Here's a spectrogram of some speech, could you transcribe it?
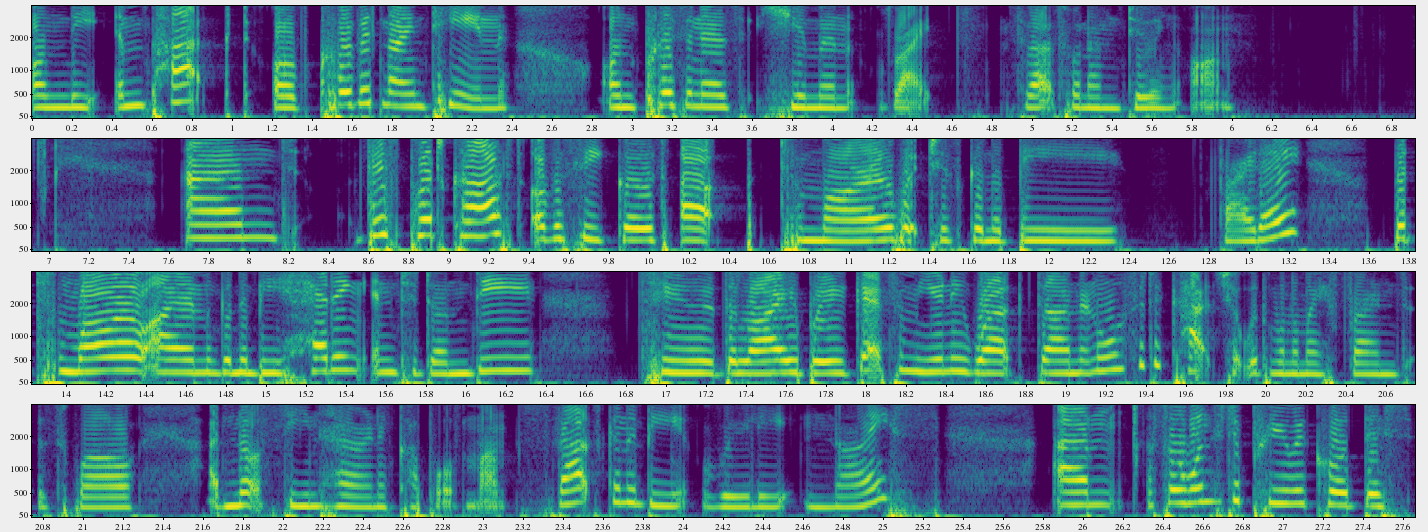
on the impact of COVID 19 on prisoners' human rights. So that's what I'm doing on. And this podcast obviously goes up tomorrow, which is going to be Friday. But tomorrow I am going to be heading into Dundee to the library, get some uni work done, and also to catch up with one of my friends as well. I've not seen her in a couple of months. So that's going to be really nice. Um, so I wanted to pre record this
